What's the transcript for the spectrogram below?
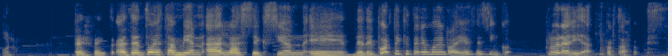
o no. Perfecto. Atentos también a la sección eh, de deportes que tenemos en Radio F5. Pluralidad, por todas partes.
